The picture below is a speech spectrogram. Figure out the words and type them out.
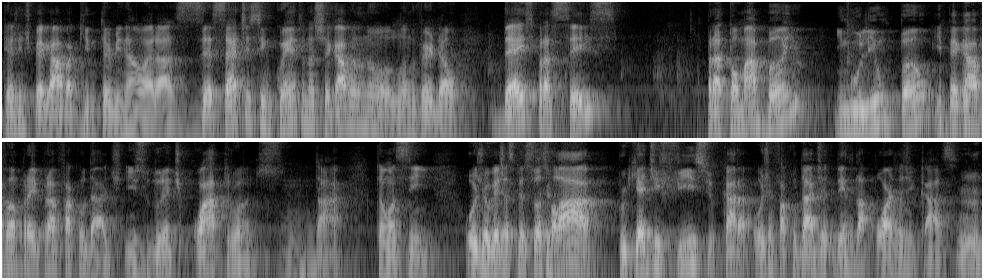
que a gente pegava aqui no terminal era às 17h50, nós chegávamos no, no Verdão 10 para 6 para tomar banho, engolir um pão e pegar a van para ir para a faculdade. Isso durante quatro anos, uhum. tá? Então assim, hoje eu vejo as pessoas falar, ah, porque é difícil. Cara, hoje a faculdade é dentro da porta de casa. Hum.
